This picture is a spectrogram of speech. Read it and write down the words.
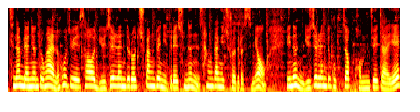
지난 몇 년 동안 호주에서 뉴질랜드로 추방된 이들의 수는 상당히 줄어들었으며 이는 뉴질랜드 국적 범죄자의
